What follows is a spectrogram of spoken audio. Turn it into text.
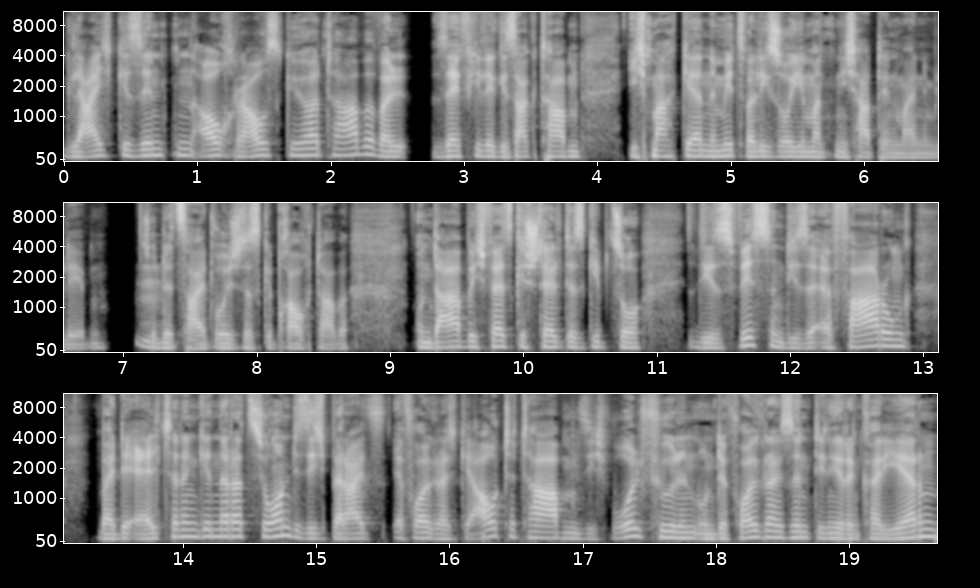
Gleichgesinnten auch rausgehört habe, weil sehr viele gesagt haben, ich mache gerne mit, weil ich so jemanden nicht hatte in meinem Leben zu mhm. der Zeit, wo ich das gebraucht habe. Und da habe ich festgestellt, es gibt so dieses Wissen, diese Erfahrung bei der älteren Generation, die sich bereits erfolgreich geoutet haben, sich wohlfühlen und erfolgreich sind in ihren Karrieren.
